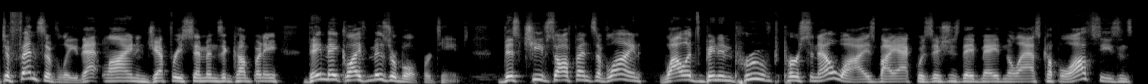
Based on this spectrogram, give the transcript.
Defensively, that line and Jeffrey Simmons and company, they make life miserable for teams. This Chiefs offensive line, while it's been improved personnel wise by acquisitions they've made in the last couple off seasons,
